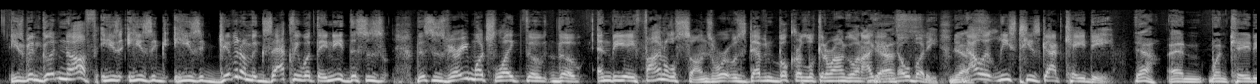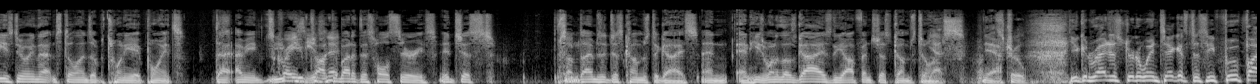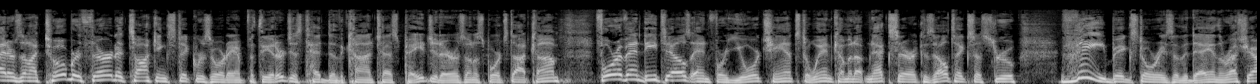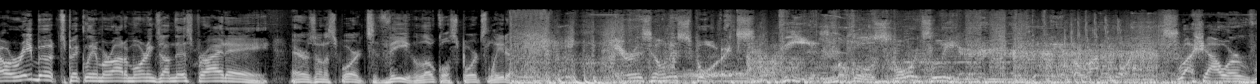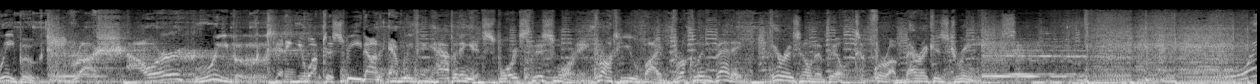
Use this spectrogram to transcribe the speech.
He's been good enough. He's he's he's given them exactly what they need. This is this is very much like the the NBA Finals Suns, where it was Devin Booker looking around going, "I yes. got nobody." Yes. Now at least he's got KD. Yeah, and when KD's doing that and still ends up with twenty eight points, that I mean, it's crazy. You've talked it? about it this whole series. It just Sometimes it just comes to guys, and and he's one of those guys. The offense just comes to him. Yes, yeah, it's true. You can register to win tickets to see Foo Fighters on October third at Talking Stick Resort Amphitheater. Just head to the contest page at ArizonaSports.com for event details and for your chance to win. Coming up next, Sarah Cazell takes us through the big stories of the day in the Rush Hour reboot. Bickley and Marotta mornings on this Friday. Arizona Sports, the local sports leader. Arizona Sports, the local sports leader. Rush Hour Reboot. Rush Hour Reboot. Getting you up to speed on everything happening in sports this morning. Brought to you by Brooklyn Betting. Arizona built for America's dreams.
